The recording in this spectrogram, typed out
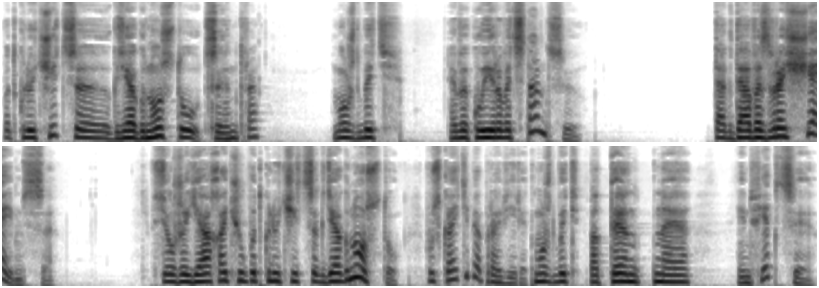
Подключиться к диагносту центра. Может быть, эвакуировать станцию? Тогда возвращаемся. Все же я хочу подключиться к диагносту. Пускай тебя проверят. Может быть, патентная инфекция?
